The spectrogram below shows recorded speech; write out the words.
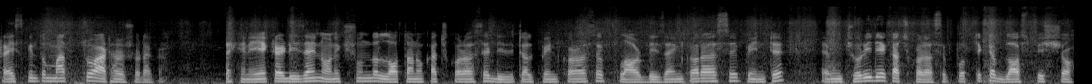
প্রাইস কিন্তু মাত্র আঠারোশো টাকা। দেখেন, এই একটা ডিজাইন অনেক সুন্দর লতানো কাজ করা আছে ডিজিটাল পেন্ট করা আছে ফ্লাওয়ার ডিজাইন করা আছে পেন্টে এবং ছড়ি দিয়ে কাজ করা আছে। প্রত্যেকটা ব্লাউজ পিস সহ,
